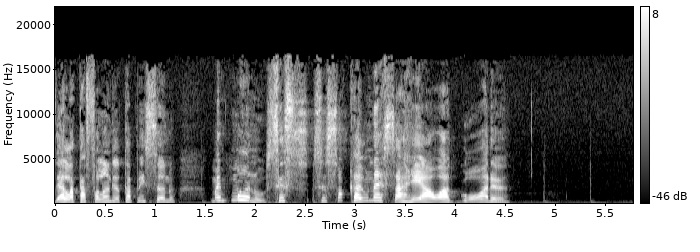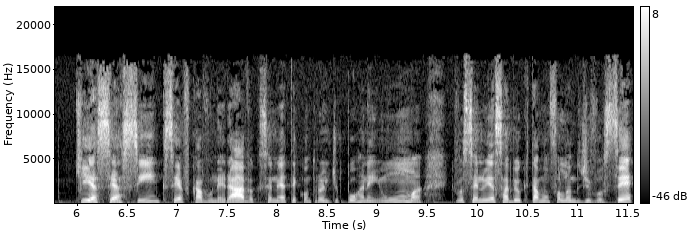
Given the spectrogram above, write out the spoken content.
ela tá falando e eu tá pensando, mas, mano, você só caiu nessa real agora? Que ia ser assim, que você ia ficar vulnerável, que você não ia ter controle de porra nenhuma, que você não ia saber o que estavam falando de você.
